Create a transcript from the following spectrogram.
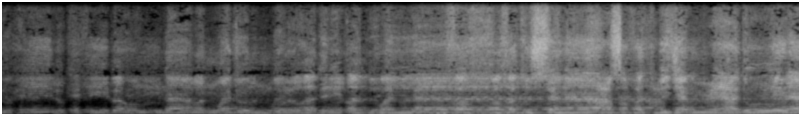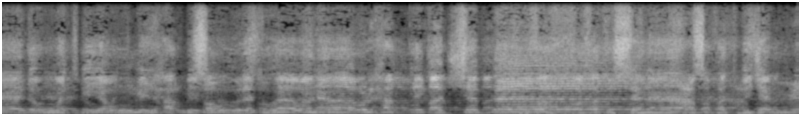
تحيل كثيبهم نارا وجند الغدر قد ولا. مفخخة السنا عصفت بجمع عدونا دوت بيوم الحرب صولتها ونار الحق قد شبا. مفخخة عصفت بجمع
